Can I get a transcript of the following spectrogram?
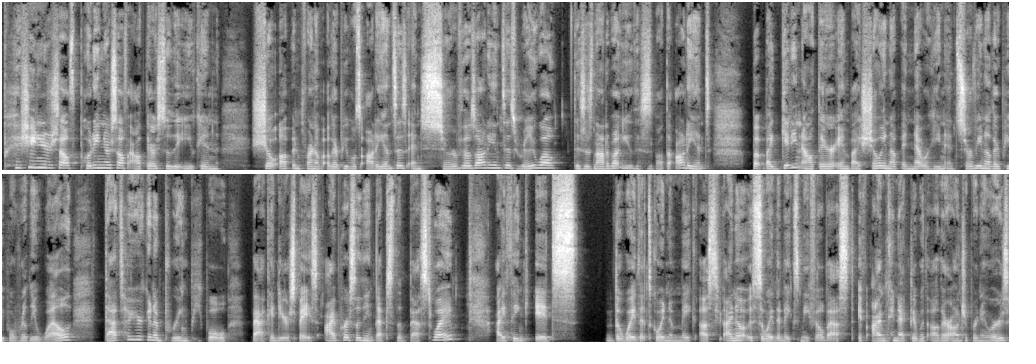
pushing yourself, putting yourself out there so that you can show up in front of other people's audiences and serve those audiences really well. This is not about you, this is about the audience. But by getting out there and by showing up and networking and serving other people really well, that's how you're going to bring people back into your space. I personally think that's the best way. I think it's the way that's going to make us I know it's the way that makes me feel best. If I'm connected with other entrepreneurs,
